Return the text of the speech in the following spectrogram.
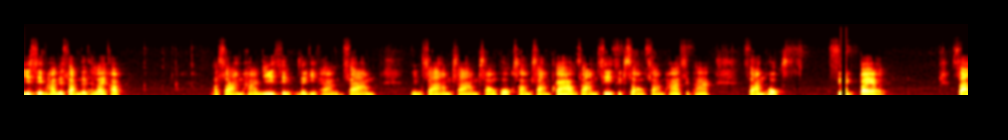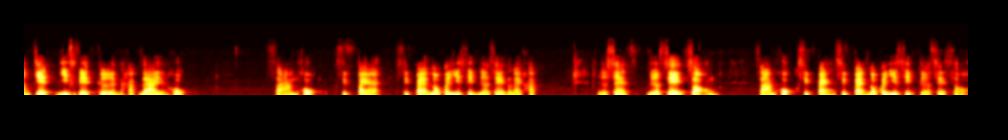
ยี่สิบหารด้วยสามได้เท่าไหร่ครับ เอาสามหารยี่สิบได้กี่ครั้งสามหนึ่งสามสามสองหกสามสามเก้าสามสี่สิบสองสามห้าสิบห้าสามหกสิบแปด สามเจ็ดยี่สิบเอ็ดเกินนะครับ ได้หกสามหกสิบแปดสิบแปดลบกับยี่สิบเหลือเศษอะไรครับ เหลือเศษเหลือเศษสองสามหกสิบแปดสิบแปดลบกับยี่สิบเหลือเศษสอง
